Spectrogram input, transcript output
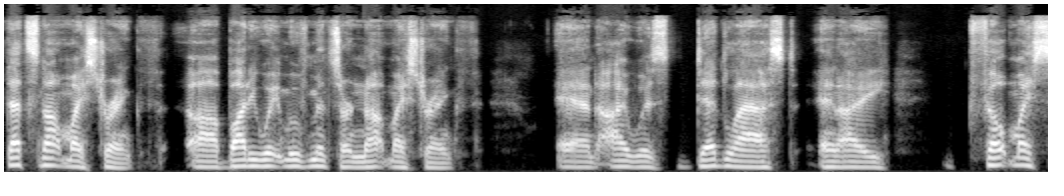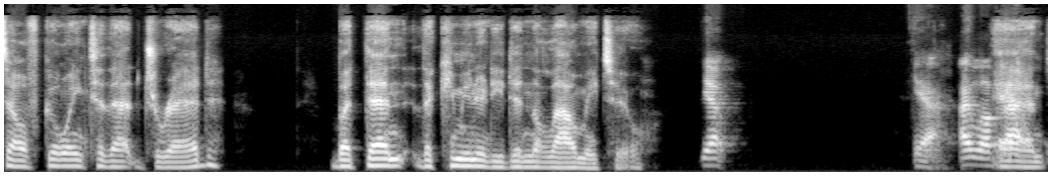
that's not my strength. Uh, body weight movements are not my strength. And I was dead last and I felt myself going to that dread, but then the community didn't allow me to. Yep. Yeah, I love that.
